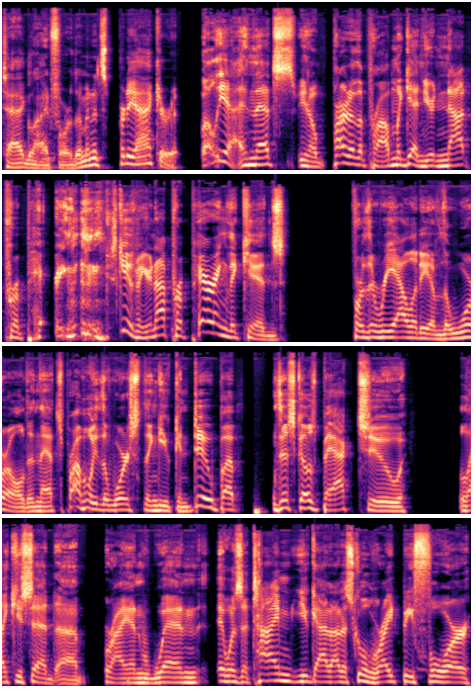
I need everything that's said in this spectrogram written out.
tagline for them, and it's pretty accurate. Well, yeah, and that's you know part of the problem. Again, you're not preparing. excuse me, you're not preparing the kids for the reality of the world, and that's probably the worst thing you can do. But this goes back to, like you said, uh, Ryan, when it was a time you got out of school right before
